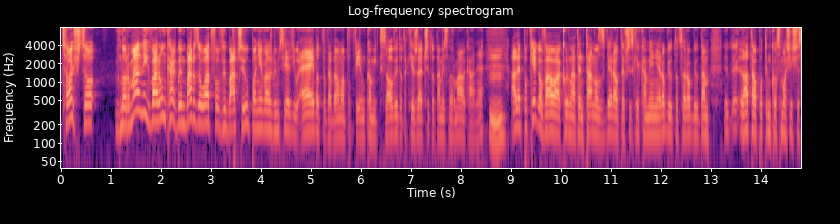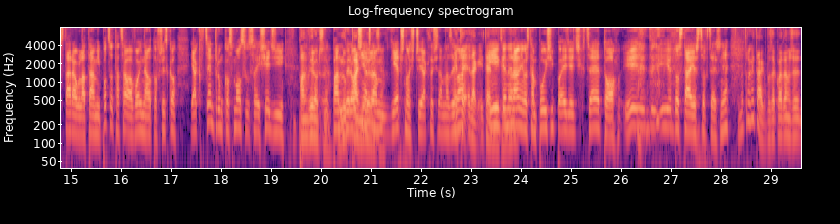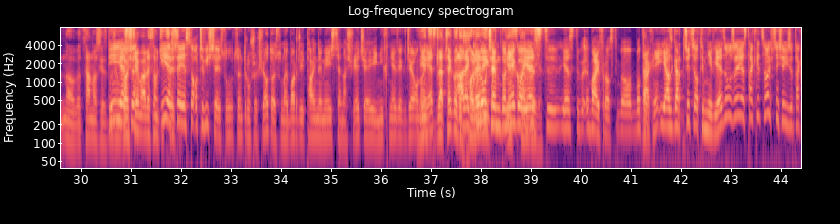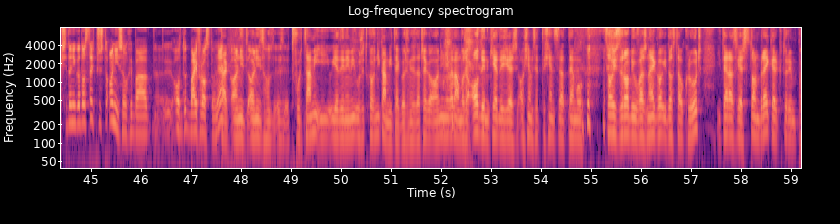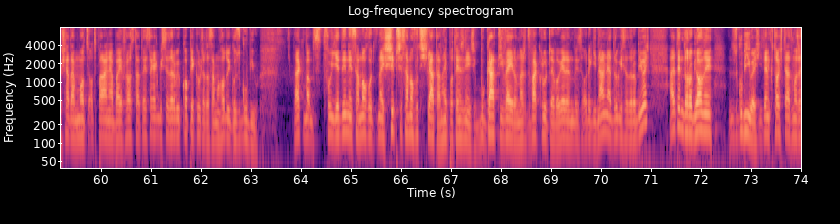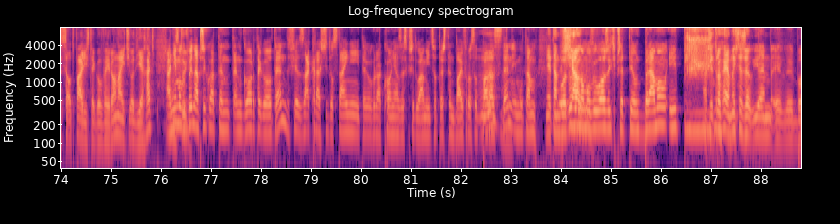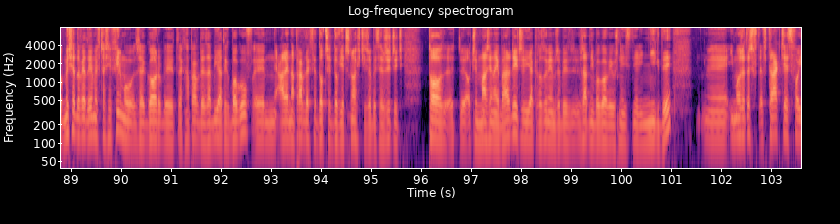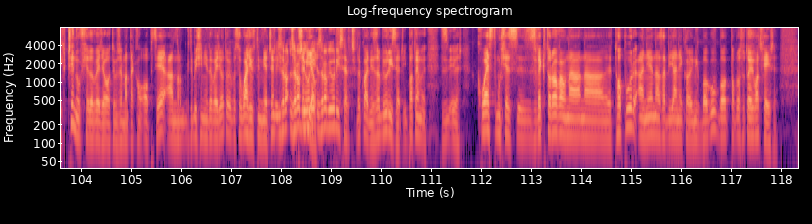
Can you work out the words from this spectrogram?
coś, co w normalnych warunkach bym bardzo łatwo wybaczył, ponieważ bym stwierdził, ej, bo to wiadomo, to film komiksowy, to takie rzeczy, to tam jest normalka, nie? Mm. Ale po kiego wała, kurna, ten Thanos zbierał te wszystkie kamienie, robił to, co robił tam, y, y, latał po tym kosmosie, się starał latami. Po co ta cała wojna o to wszystko? Jak w centrum kosmosu sobie siedzi Pan wyroczny. pan lub wyrocznia, czy tam wyrocznia. wieczność, czy jak to się tam nazywa. Ete, tak, I Eternity, generalnie możesz tam pójść i powiedzieć, chcę to i, i dostajesz co chcesz, nie? No. no trochę tak, bo zakładam, że no, Thanos jest I jeszcze- gościem, ale są ci I przecież... jeszcze jest to, oczywiście jest to centrum wszechświata, jest to najbardziej tajne miejsce na świecie i nikt nie wie, gdzie ono Więc jest. dlaczego do Ale kluczem do niego tam jest, jest Bifrost, bo, bo tak. Tak. nie? I Asgardczycy o tym nie wiedzą, że jest takie coś, w sensie, że tak się do niego dostać, przecież to oni są chyba y, od Bifrostu, nie? Tak, oni, oni są twórcami i jedynymi użytkownikami tegoż, więc dlaczego oni, nie wiadomo, może Odyn kiedyś, wiesz, 800 tysięcy lat temu coś zrobił ważnego i dostał klucz i teraz, wiesz, Stonebreaker, którym posiada moc odpalania Bifrosta, to jest tak jakbyś sobie zrobił kopię klucza do samochodu i go zgubił. Tak, mam twój jedyny samochód, najszybszy samochód świata, najpotężniejszy, Bugatti Veyron, masz dwa klucze, bo jeden jest oryginalny, a drugi sobie dorobiłeś, ale ten dorobiony zgubiłeś i ten ktoś teraz może sobie odpalić tego Veyrona i ci odjechać. A nie Więc tu- mógłby na przykład ten, ten Gor tego, ten, się zakraść do stajni i tego kurwa konia ze skrzydłami, co też ten Bifrost odpala No. z ten i mu tam, Nie, tam było siano dużo... mu wyłożyć przed tą bramą i Znaczy trochę ja myślę, że y, y, bo my się dowiadujemy w czasie filmu, że Gor y, tak naprawdę zabija tych bogów, ale naprawdę chce dotrzeć do wieczności, żeby sobie życzyć to, o czym marzę najbardziej, czyli jak rozumiem, żeby żadni bogowie już nie istnieli nigdy. Y, I może też w, w trakcie swoich czynów się dowiedział o tym, że ma taką opcję, a gdyby się nie dowiedział, to by po prostu łaził z tym mieczem Czyli i zro, zrobił, re, zrobił research. Dokładnie, zrobił research i potem z, wiesz, quest mu się z, zwektorował na, na topór, a nie na zabijanie kolejnych bogów, bo po prostu to jest łatwiejsze.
